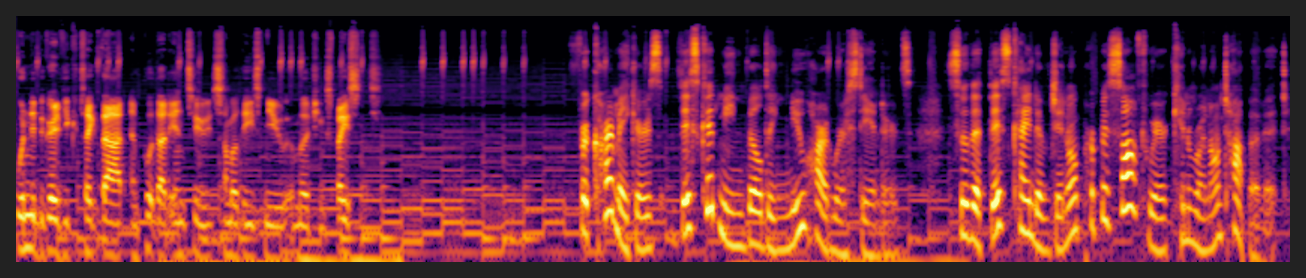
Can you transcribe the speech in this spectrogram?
wouldn't it be great if you could take that and put that into some of these new emerging spaces? For car makers, this could mean building new hardware standards so that this kind of general purpose software can run on top of it.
